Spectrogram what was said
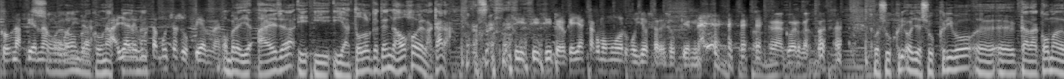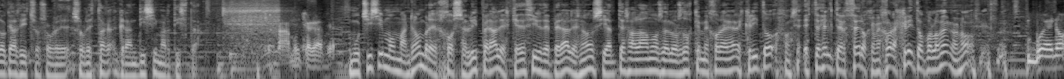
Con unas piernas muy hombro, con A ella le gustan mucho sus piernas. Hombre, a ella y, a todo el que tenga ojo en la cara. Sí, sí, sí, pero que ella está como muy orgullosa de sus piernas. Me acuerdo. Pues oye, suscribo cada coma de lo que has dicho sobre, sobre esta grandísima artista. Ah, muchas gracias. Muchísimos más nombres. José Luis Perales, ¿qué decir de Perales, no? Si antes hablábamos de los dos que mejor han escrito, este es el tercero que mejor ha escrito, por lo menos, ¿no? Bueno,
